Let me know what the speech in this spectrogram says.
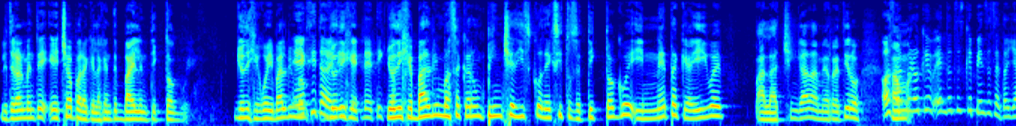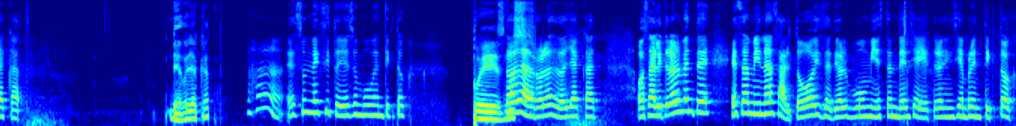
literalmente hecha para que la gente baile en TikTok, güey. Yo dije, güey, Balvin va- Éxito de yo dije, de TikTok. yo dije, Balvin va a sacar un pinche disco de éxitos de TikTok, güey, y neta que ahí, güey, a la chingada, me retiro. O sea, Jam- pero qué, entonces, ¿qué piensas de Doja Cat? ¿De Doja Cat? Ajá, es un éxito y es un boom en TikTok. Pues no Todas las sé. rolas de Doja Cat. O sea, literalmente, esa mina saltó y se dio el boom y es tendencia y es trending siempre en TikTok.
